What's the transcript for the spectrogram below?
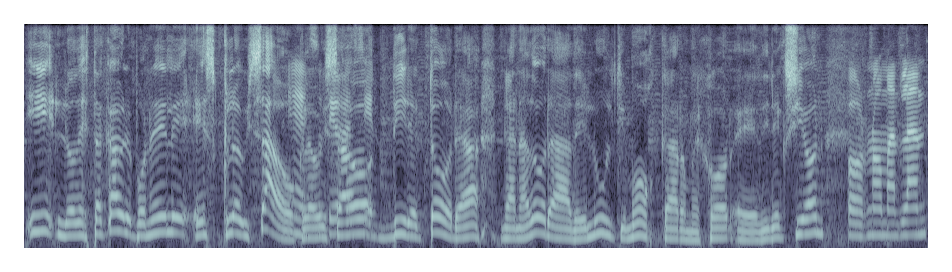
Y lo destacable, ponerle, es Chloe Zhao. Chloe directora, ganadora del último Oscar, mejor eh, dirección. por Nomadland.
